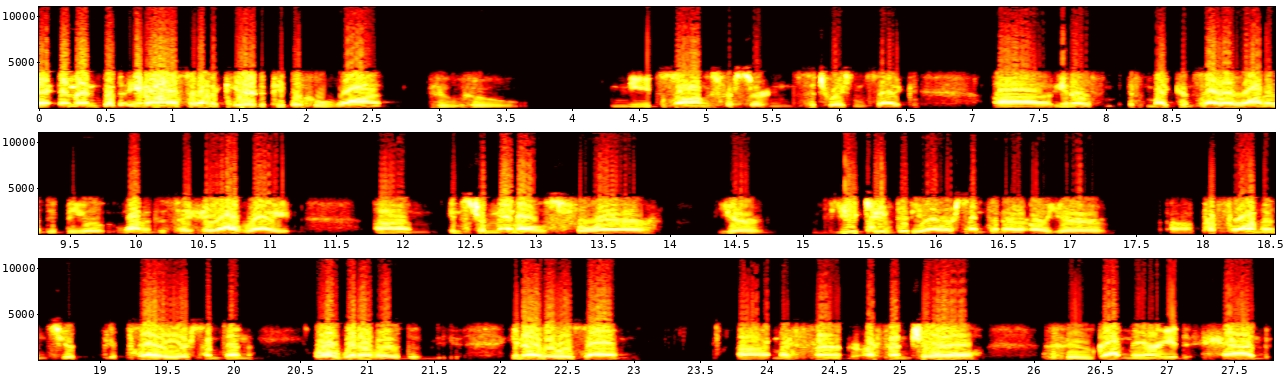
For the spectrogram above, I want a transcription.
and, and then, but you know, I also want to cater to people who want who who need songs for certain situations, like. Uh, you know, if, if Mike Kinsella wanted to be wanted to say, "Hey, I'll write um, instrumentals for your YouTube video or something, or, or your uh, performance, your your play or something, or whatever." The, you know, there was uh, uh, my friend, our friend Joel, who got married, had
